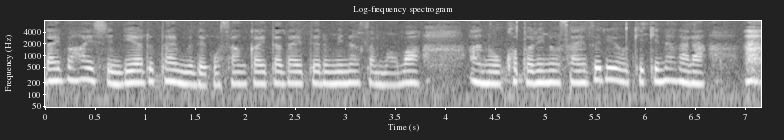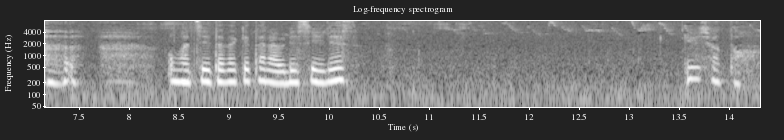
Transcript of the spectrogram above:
ライブ配信リアルタイムでご参加いただいている皆様はあの小鳥のさえずりを聞きながら お待ちいただけたら嬉しいです。よいしょと。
